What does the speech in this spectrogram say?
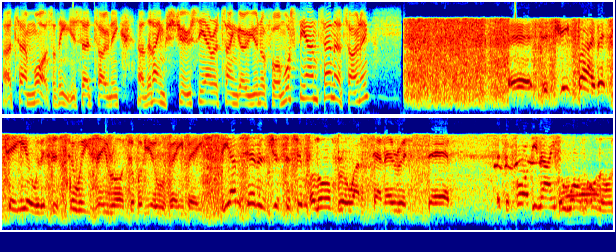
uh, 10 watts, I think you said, Tony. Uh, the name's Stu, Sierra Tango uniform. What's the antenna, Tony? Uh, G5 STU, this is 2E0WVB. The antenna is just a simple Ombro antenna. It's, uh, it's a 49 to 1 on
